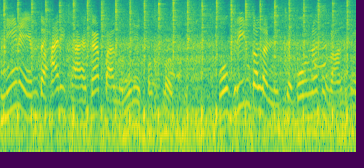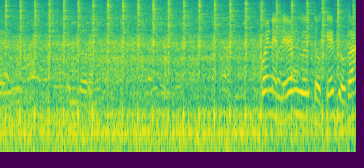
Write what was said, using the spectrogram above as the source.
નીણે એમ તો સારી થાય કા પાલો મને ફર્સ્ટ ક્લાસ બહુ ગ્રીન કલરની છે બહુ નથી વાંધો એનો અંદર કોઈને લેવી હોય તો કહેજો કા.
